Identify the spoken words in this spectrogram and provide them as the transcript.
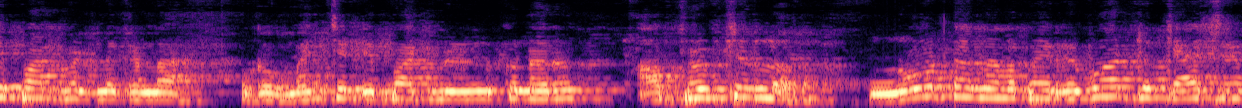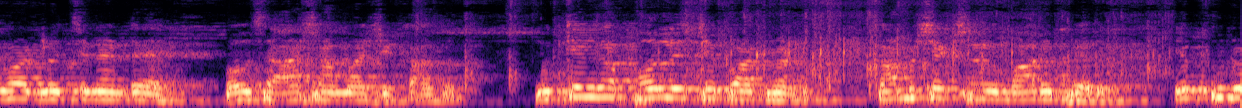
డిపార్ట్మెంట్ల కల్లా ఒక మంచి డిపార్ట్మెంట్ అనుకున్నారు. ఆ ప్రొఫెషన్లో నూట నలభై రివార్డులు క్యాష్ రివార్డులు వచ్చినాయంటే బహుశా ఆషామాషి కాదు. ముఖ్యంగా పోలీస్ డిపార్ట్మెంట్ క్రమశిక్షణకు మారిపోయారు ఎప్పుడు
